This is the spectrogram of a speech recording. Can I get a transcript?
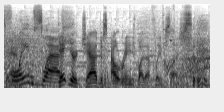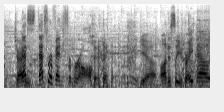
damn. Flame Slash. Get your jab just outranged by that flame slash. That's that's revenge for Brawl. yeah. Honestly, right now.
